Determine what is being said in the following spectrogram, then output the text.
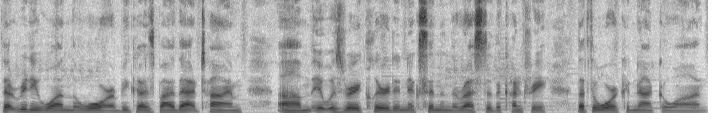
that really won the war because by that time um, it was very clear to Nixon and the rest of the country that the war could not go on.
